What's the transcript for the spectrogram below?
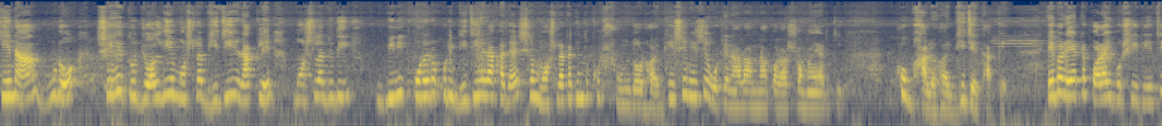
কেনা গুঁড়ো, সেহেতু জল দিয়ে মশলা ভিজিয়ে রাখলে মশলা যদি মিনিট পনেরো কুড়ি ভিজিয়ে রাখা যায়, সে মশলাটা কিন্তু খুব সুন্দর হয়। ভেসে ভেসে ওঠে না রান্না করার সময় আর কি। খুব ভালো হয়, ভিজে থাকে। এবারে একটা কড়াই বসিয়ে দিয়েছি।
